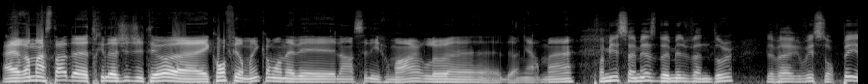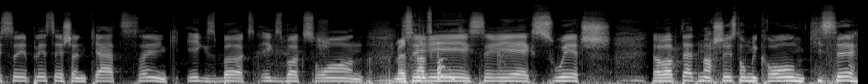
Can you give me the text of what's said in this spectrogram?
Un remaster de trilogie de GTA euh, est confirmé, comme on avait lancé les rumeurs, là, euh, dernièrement. Premier semestre 2022 devrait arriver sur PC, PlayStation 4, 5, Xbox, Xbox One, Je me suis rendu compte. Série, Série X, Switch. Ça va peut-être marcher sur ton micro-ondes, qui sait?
